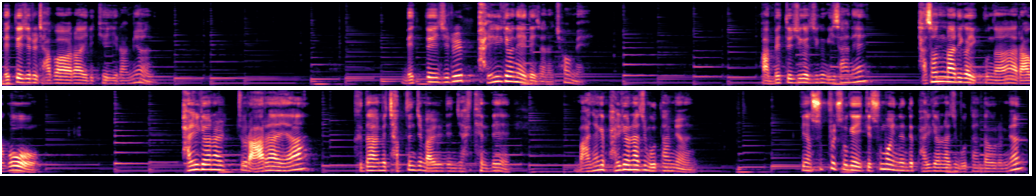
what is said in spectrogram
멧돼지를 잡아라 이렇게 일하면 멧돼지를 발견해야 되잖아요. 처음에. 아 멧돼지가 지금 이 산에 다섯 마리가 있구나 라고 발견할 줄 알아야 그 다음에 잡든지 말든지 할 텐데 만약에 발견하지 못하면 그냥 숲을 속에 이렇게 숨어 있는데 발견하지 못한다 그러면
